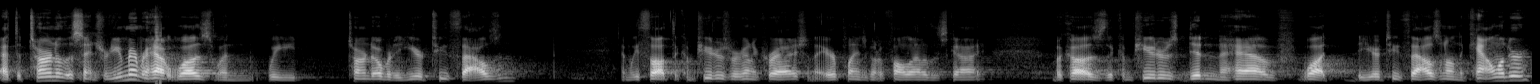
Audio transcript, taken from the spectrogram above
at the turn of the century, you remember how it was when we turned over to year 2000 and we thought the computers were going to crash and the airplanes were going to fall out of the sky? Because the computers didn't have what? The year 2000 on the calendar?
